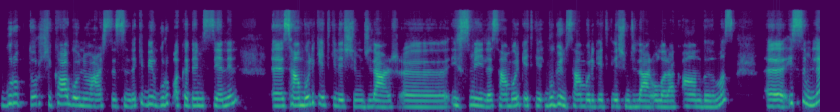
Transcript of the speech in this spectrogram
gruptur. Chicago Üniversitesi'ndeki bir grup akademisyenin e, sembolik etkileşimciler e, ismiyle sembolik etki, bugün sembolik etkileşimciler olarak andığımız e, isimle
